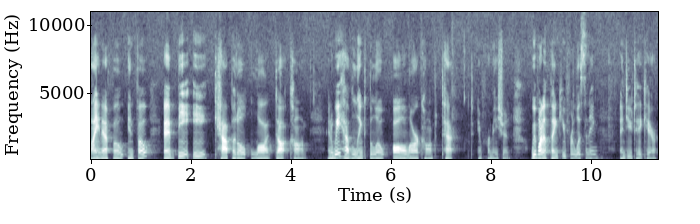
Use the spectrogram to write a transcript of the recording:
info at becapital.law.com and we have linked below all our contact information. We want to thank you for listening, and you take care.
